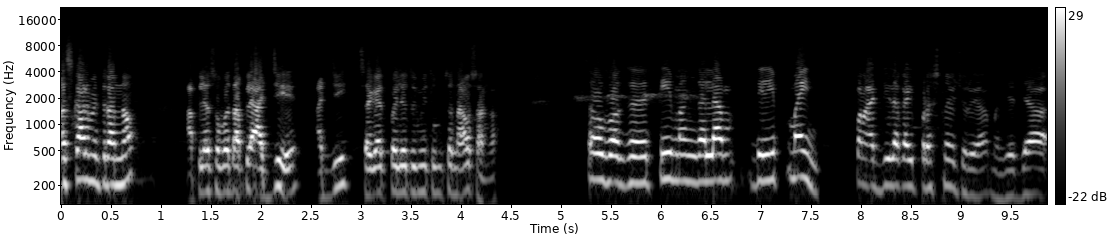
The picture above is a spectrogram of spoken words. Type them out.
नमस्कार मित्रांनो. आपल्यासोबत आपल्या आजी आहे. आजी सगळ्यात पहिले तुम्ही तुमचं नाव सांगा. सौभगती मंगलम दिलीप मैन. पण आजीला काही प्रश्न विचारूया. म्हणजे ज्या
